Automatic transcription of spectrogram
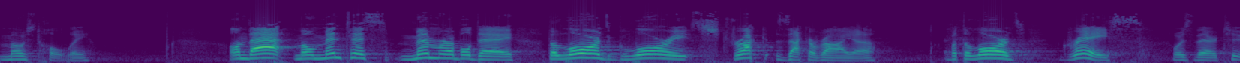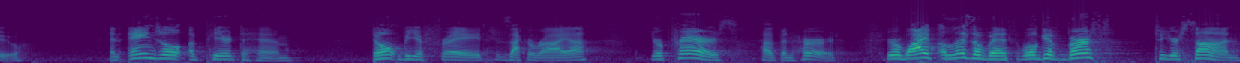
most holy. On that momentous, memorable day, the Lord's glory struck Zechariah, but the Lord's grace was there too. An angel appeared to him. Don't be afraid, Zechariah. Your prayers have been heard. Your wife Elizabeth will give birth to your son,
